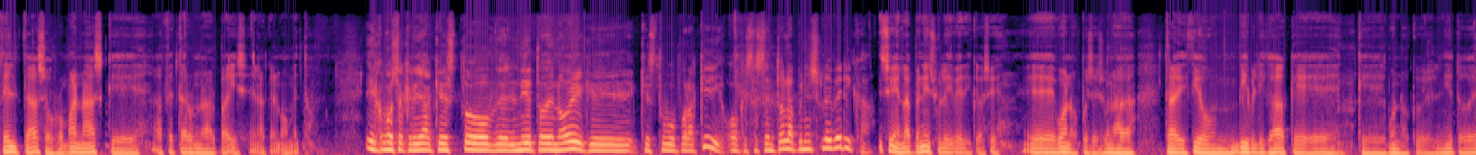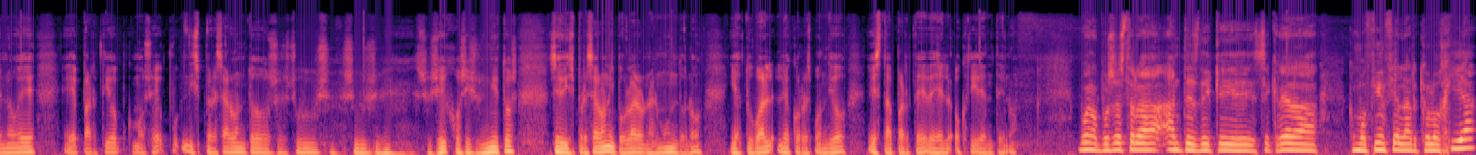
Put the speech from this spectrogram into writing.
celtas o romanas que afectaron al país en aquel momento. ¿Y cómo se creía que esto del nieto de Noé que, estuvo por aquí o que se asentó en la península ibérica? Sí, en la península ibérica, sí. Eh, bueno, pues es una tradición bíblica que, bueno, que el nieto de Noé eh, partió, como se dispersaron todos sus, sus, hijos y sus nietos, se dispersaron y poblaron el mundo, ¿no? Y a Tubal le correspondió esta parte del occidente, ¿no? Bueno, pues esto era antes de que se creara como ciencia la arqueología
